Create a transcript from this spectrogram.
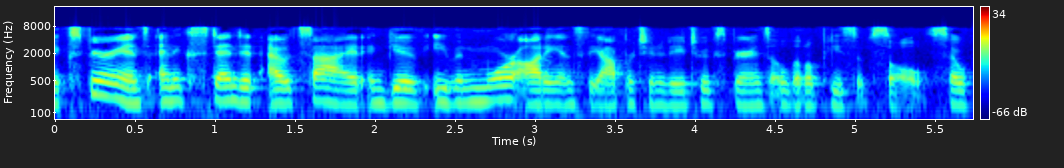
experience and extend it outside and give even more audience the opportunity to experience a little piece of soul. So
